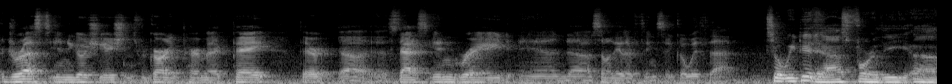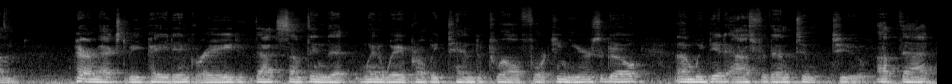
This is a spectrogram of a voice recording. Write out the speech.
addressed in negotiations regarding paramedic pay, their uh, status in grade, and uh, some of the other things that go with that. So we did ask for the um, paramedics to be paid in grade. That's something that went away probably 10 to 12, 14 years ago. Um, we did ask for them to, to up that.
